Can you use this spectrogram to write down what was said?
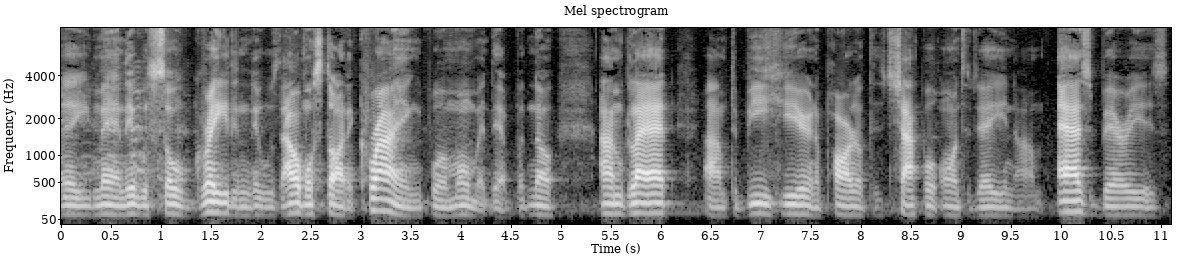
Amen. It was so great, and it was I almost started crying for a moment there. But no, I'm glad um, to be here and a part of the chapel on today. And um, Asbury is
